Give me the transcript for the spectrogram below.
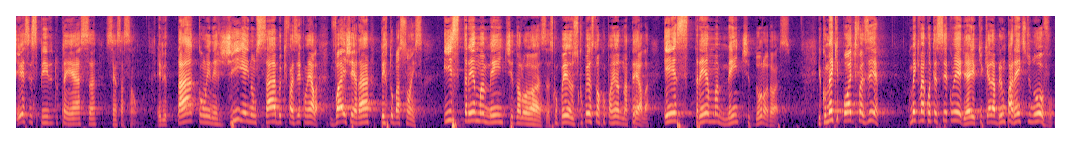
Esse espírito tem essa sensação. Ele está com energia e não sabe o que fazer com ela. Vai gerar perturbações extremamente dolorosas. Companheiros, os companheiros estão acompanhando na tela? Extremamente dolorosas. E como é que pode fazer? Como é que vai acontecer com ele? Aí que quero abrir um parênteses de novo.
